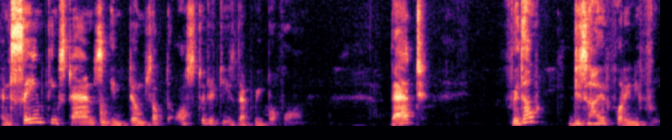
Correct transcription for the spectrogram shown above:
and same thing stands in terms of the austerities that we perform. That without desire for any fruit.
